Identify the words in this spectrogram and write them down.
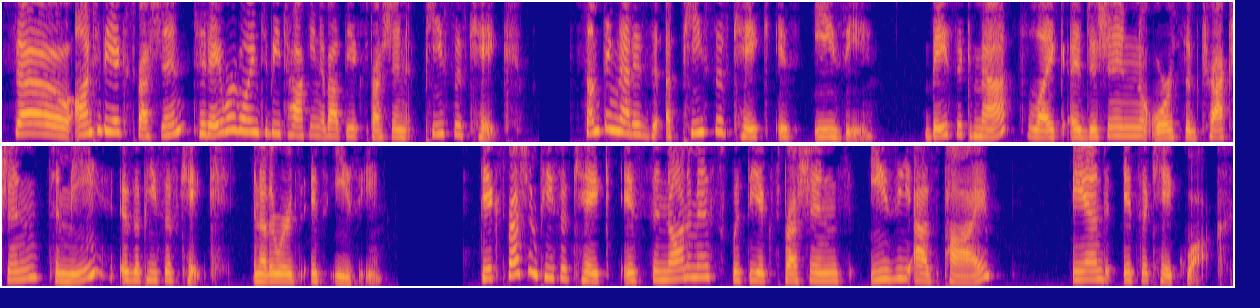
So on to the expression. Today we're going to be talking about the expression piece of cake. Something that is a piece of cake is easy. Basic math, like addition or subtraction, to me, is a piece of cake. In other words, it's easy. The expression piece of cake is synonymous with the expressions easy as pie and it's a cakewalk.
